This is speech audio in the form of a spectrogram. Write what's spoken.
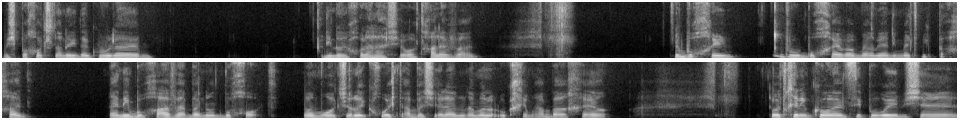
המשפחות שלנו ידאגו להם. אני לא יכולה להשאיר אותך לבד. הם בוכים, והוא בוכה ואומר לי, אני מת מפחד. אני בוכה והבנות בוכות, ואומרות שלא ייקחו את אבא שלנו, למה לא לוקחים אבא אחר? הוא מתחיל למכור להם סיפורים שהם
